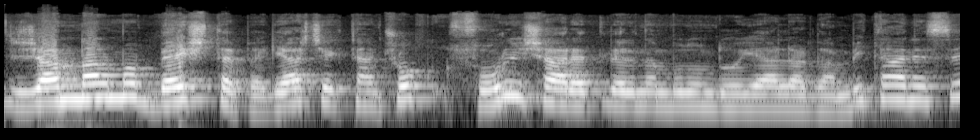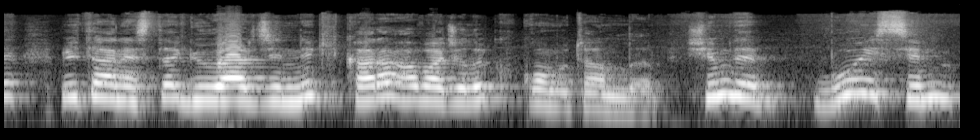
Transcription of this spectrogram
Jandarma Beştepe gerçekten çok soru işaretlerinin bulunduğu yerlerden bir tanesi. Bir tanesi de Güvercinlik Kara Havacılık Komutanlığı. Şimdi bu isim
